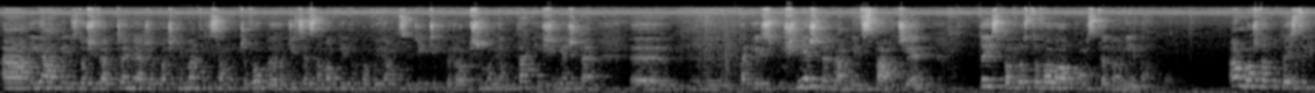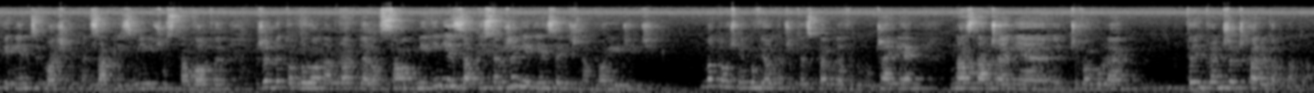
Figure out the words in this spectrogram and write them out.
a ja wiem z doświadczenia, że właśnie matki, czy w ogóle rodzice samotnie wychowujący dzieci, które otrzymują takie śmieszne, y, y, takie śmieszne dla mnie wsparcie, to jest po prostu woła o pomstę do nieba. A można tutaj z tych pieniędzy właśnie ten zapis zmienić ustawowy, żeby to było naprawdę rozsądnie i nie z zapisem, że nie więcej niż na dwoje dzieci. Bo to już nie mówię o tym, że to jest pewne wykluczenie, naznaczenie, czy w ogóle wrę- wręcz rzecz karygodna dla.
